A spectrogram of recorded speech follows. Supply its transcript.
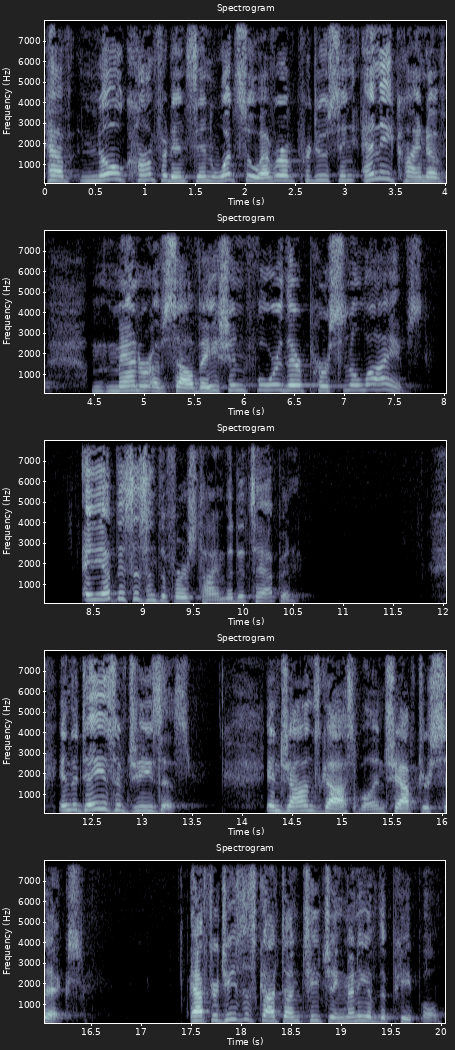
have no confidence in whatsoever of producing any kind of manner of salvation for their personal lives. And yet, this isn't the first time that it's happened. In the days of Jesus, in John's Gospel, in chapter 6, after Jesus got done teaching many of the people,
